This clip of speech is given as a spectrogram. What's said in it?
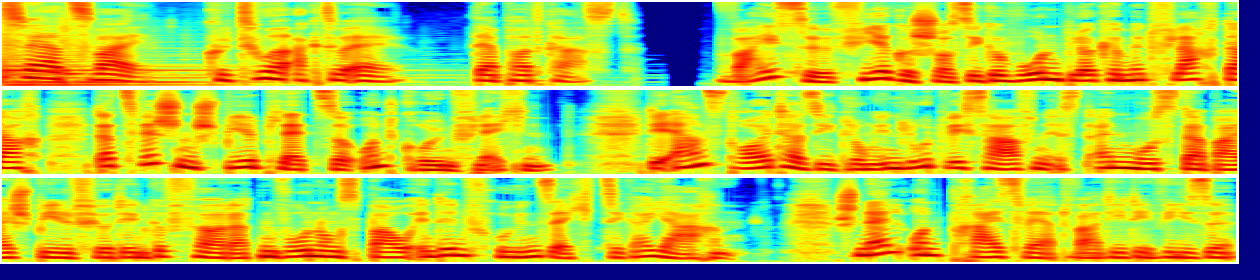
SWR 2, Kultur aktuell, der Podcast. Weiße, viergeschossige Wohnblöcke mit Flachdach, dazwischen Spielplätze und Grünflächen. Die Ernst-Reuter-Siedlung in Ludwigshafen ist ein Musterbeispiel für den geförderten Wohnungsbau in den frühen 60er Jahren. Schnell und preiswert war die Devise.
